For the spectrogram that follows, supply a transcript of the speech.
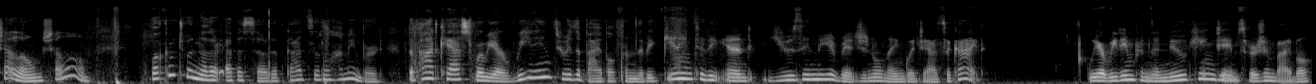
Shalom, shalom. Welcome to another episode of God's Little Hummingbird, the podcast where we are reading through the Bible from the beginning to the end using the original language as a guide. We are reading from the New King James Version Bible,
